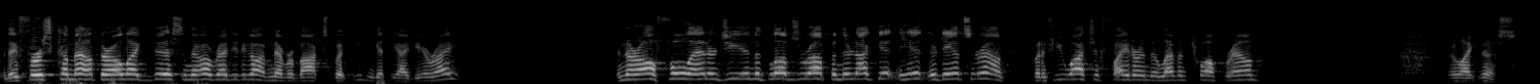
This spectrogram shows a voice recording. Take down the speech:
When they first come out, they're all like this and they're all ready to go. I've never boxed, but you can get the idea, right? And they're all full energy and the gloves are up and they're not getting hit. and They're dancing around. But if you watch a fighter in the 11th, 12th round, they're like this.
